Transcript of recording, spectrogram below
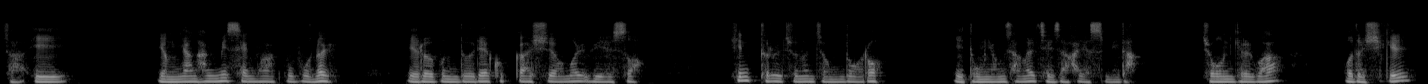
자, 이 영양학 및 생화학 부분을 여러분들의 국가시험을 위해서 힌트를 주는 정도로 이 동영상을 제작하였습니다. 좋은 결과 얻으시길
